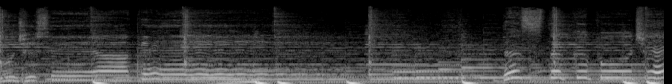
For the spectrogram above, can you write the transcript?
मुझसे आके दस्तक पूछे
